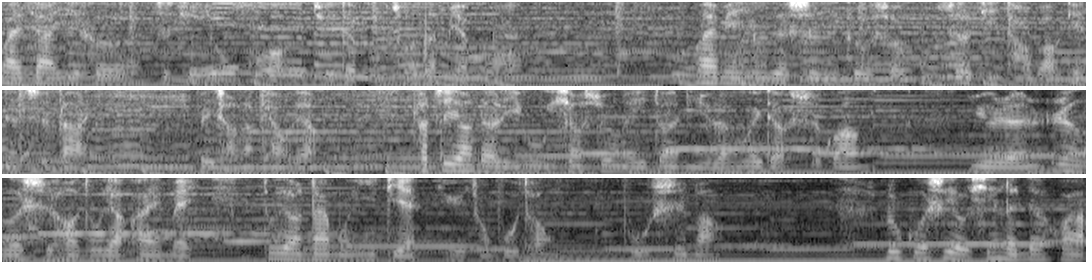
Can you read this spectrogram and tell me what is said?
外加一盒自己用过觉得不错的面膜。外面用的是一个手工设计淘宝店的纸袋，非常的漂亮。它这样的礼物像是用了一段女人味的时光。女人任何时候都要爱美，都要那么一点与众不同，不是吗？如果是有心人的话。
